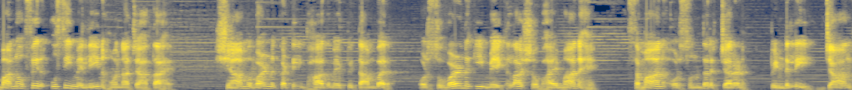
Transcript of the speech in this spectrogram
मानो फिर उसी में लीन होना चाहता है। श्याम वर्ण कटी भाग में पिताम्बर और सुवर्ण की मेखला शोभायमान है। समान और सुंदर चरण, पिंडली जांग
